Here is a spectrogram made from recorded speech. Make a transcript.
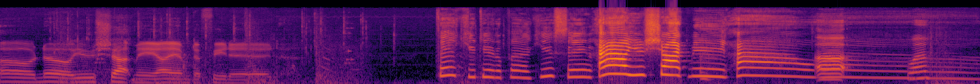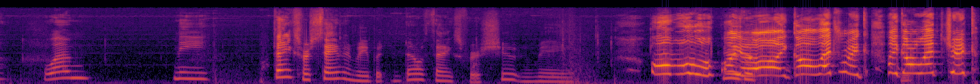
Oh no, you shot me. I am defeated. Thank you, Doodlebug. You saved. Ow! You shot me. Ow! Uh, what? One me. Thanks for saving me, but no thanks for shooting me. Oh, oh, oh, yeah, oh, I got electric! I got electric!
